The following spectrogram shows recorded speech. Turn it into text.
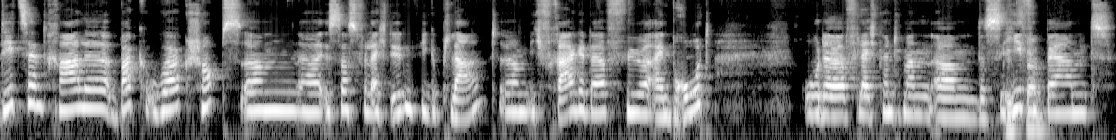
dezentrale Back-Workshops? Ähm, äh, ist das vielleicht irgendwie geplant? Ähm, ich frage dafür ein Brot. Oder vielleicht könnte man ähm, das Pizza. Hefebernd,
